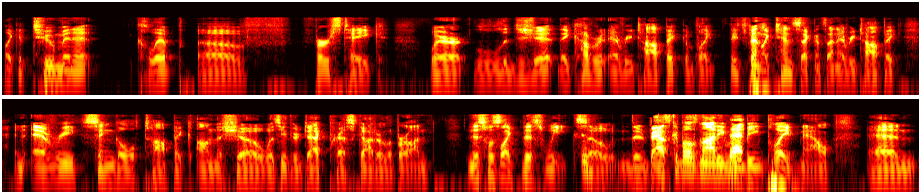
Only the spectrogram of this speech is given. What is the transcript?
like a two minute clip of first take where legit they covered every topic of like they spent like 10 seconds on every topic and every single topic on the show was either Dak Prescott or LeBron. And this was like this week, so the basketball's not even That- being played now, and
